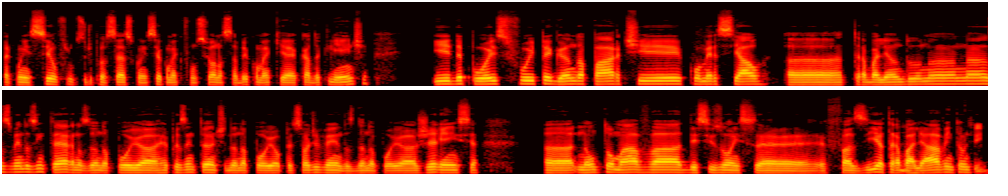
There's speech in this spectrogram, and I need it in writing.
para conhecer o fluxo de processo, conhecer como é que funciona, saber como é que é cada cliente. E depois fui pegando a parte comercial, ah, trabalhando na- nas vendas internas, dando apoio a representante, dando apoio ao pessoal de vendas, dando apoio à gerência. Ah, não tomava decisões, eh, fazia, trabalhava, então Sim.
